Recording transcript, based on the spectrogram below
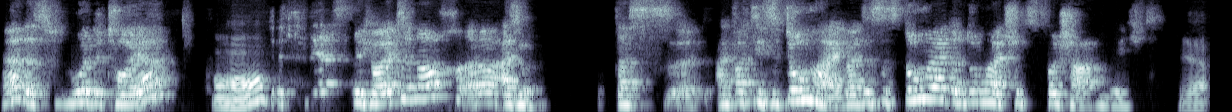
Ja, das wurde teuer. Aha. Das schmerzt mich heute noch. Äh, also das äh, einfach diese Dummheit, weil das ist Dummheit und Dummheit schützt vor Schaden nicht. Ja.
